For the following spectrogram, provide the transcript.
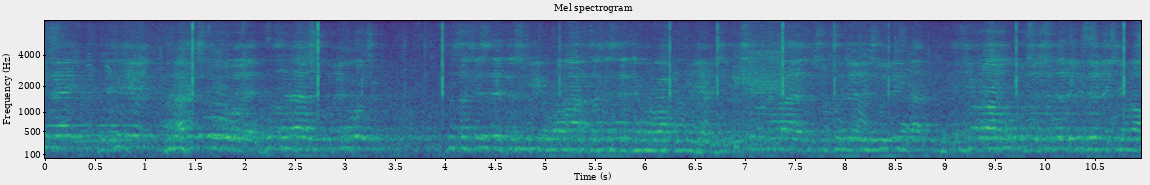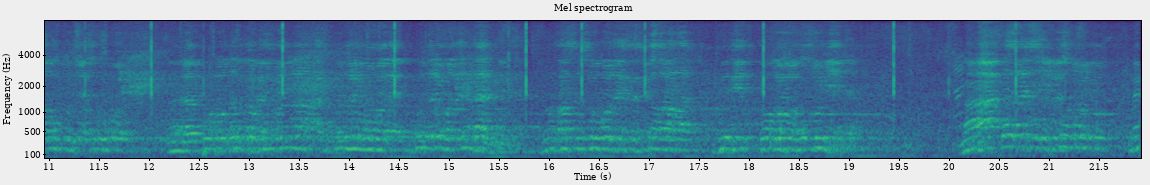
людей, які арештовували за те, що вони хочуть захистити свої права, захистити права підприємців. Якщо ви знаєте, що чотири чоловіка, які брали участь, чотири людини, які брали участь у е, податкових війнах, отримували, отримали термін. Власне, свобода захищала від того совіття. На сесії весною ми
